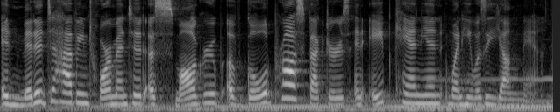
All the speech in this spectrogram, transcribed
admitted to having tormented a small group of gold prospectors in Ape Canyon when he was a young man.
